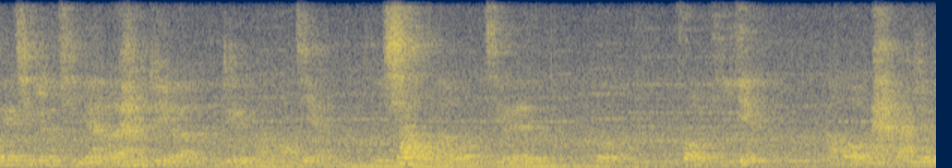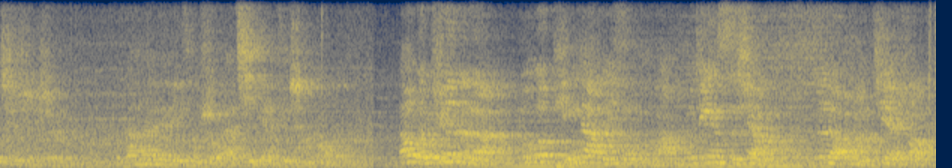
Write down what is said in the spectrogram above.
昨天亲身体验了这个这个地方的保健，下午呢我们几个人就做了体检，然后感觉确实是我刚才跟李总说吧，起点非常高。然后我觉得呢，如果评价李总的话，不仅是像资料上介绍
